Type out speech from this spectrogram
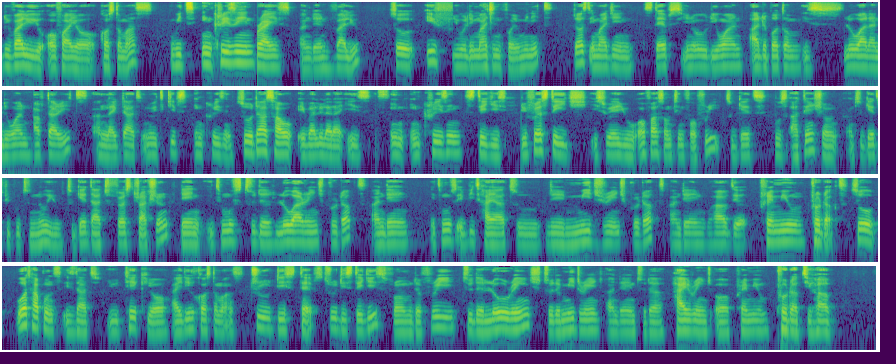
the value you offer your customers with increasing price and then value. So, if you will imagine for a minute, just imagine steps, you know, the one at the bottom is lower than the one after it, and like that, you know, it keeps increasing. So that's how a value ladder is. It's in increasing stages. The first stage is where you offer something for free to get people's attention and to get people to know you, to get that first traction. Then it moves to the lower range product, and then it moves a bit higher to the mid-range product and then we have the premium product so what happens is that you take your ideal customers through these steps through these stages from the free to the low range to the mid range and then to the high range or premium product you have.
